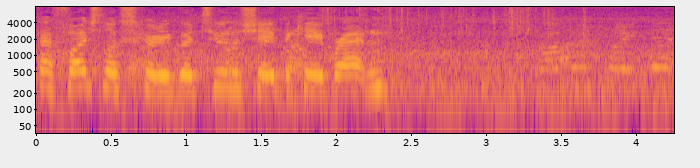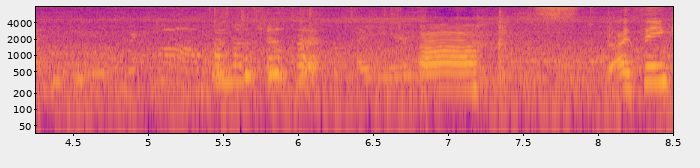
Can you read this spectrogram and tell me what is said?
That fudge looks pretty good too, the shape of Cape Breton. How much is it? Uh, I think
